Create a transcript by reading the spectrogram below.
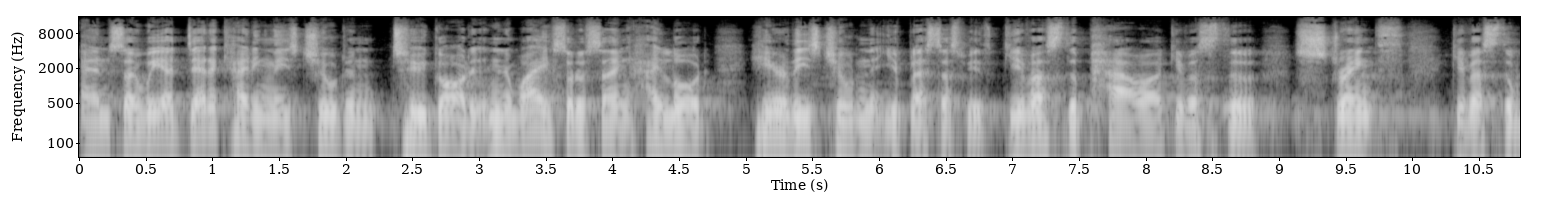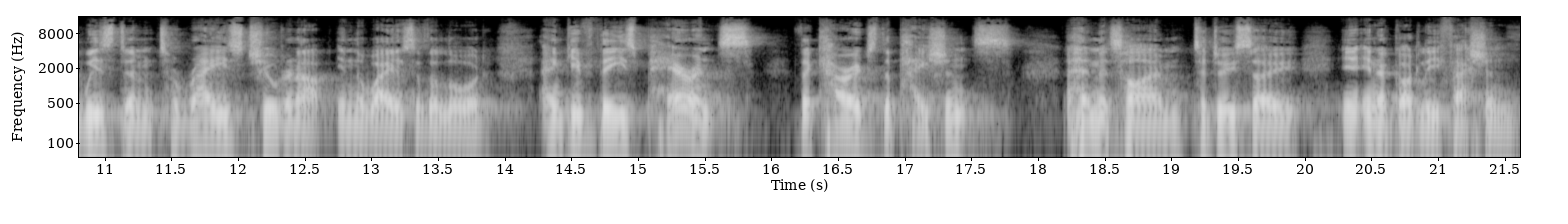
And so we are dedicating these children to God in a way, sort of saying, Hey, Lord, here are these children that you've blessed us with. Give us the power, give us the strength, give us the wisdom to raise children up in the ways of the Lord and give these parents the courage, the patience and the time to do so in, a godly fashion.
